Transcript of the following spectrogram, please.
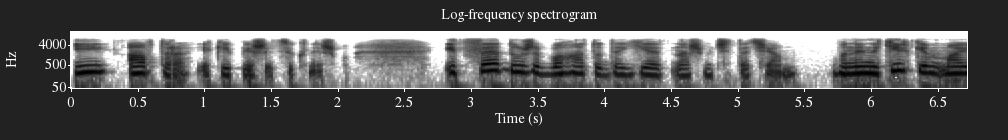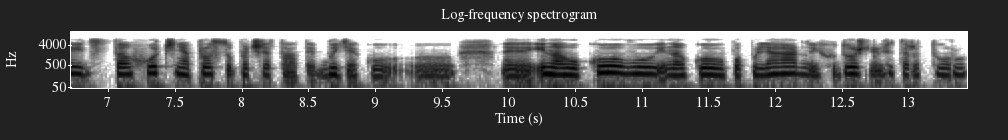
і автора, який пише цю книжку. І це дуже багато дає нашим читачам. Вони не тільки мають заохочення просто почитати будь-яку е, і наукову, і наукову популярну, і художню літературу.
